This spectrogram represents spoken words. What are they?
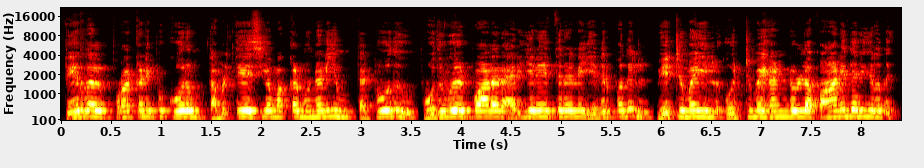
தேர்தல் புறக்கணிப்பு கோரும் தமிழ் தேசிய மக்கள் முன்னணியும் தற்போது பொது வேட்பாளர் அரியநேத்திரனை எதிர்ப்பதில் வேற்றுமையில் ஒற்றுமை கண்டுள்ள பாணி தருகிறது.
